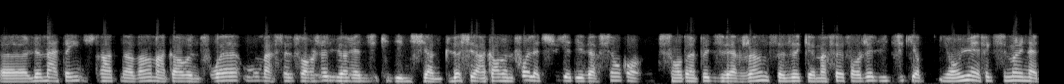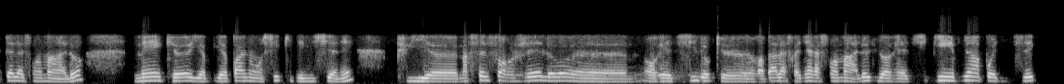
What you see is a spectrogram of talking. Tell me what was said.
euh, le matin du 30 novembre, encore une fois, où Marcel Forget lui aurait dit qu'il démissionne. Puis là, c'est encore une fois là-dessus, il y a des versions sont un peu divergentes. C'est-à-dire que Marcel Forget lui dit qu'ils ont eu effectivement un appel à ce moment-là, mais qu'il n'a pas annoncé qu'il démissionnait. Puis euh, Marcel Forget là, euh, aurait dit là, que Robert Lafrenière, à ce moment-là, lui aurait dit bienvenue en politique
